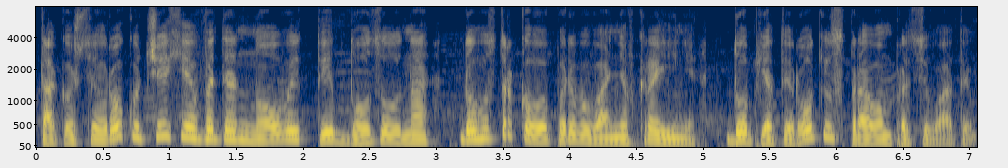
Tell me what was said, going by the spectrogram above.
Також цього року Чехія введе новий тип дозволу на довгострокове перебування в країні до 5 років з правом працювати.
